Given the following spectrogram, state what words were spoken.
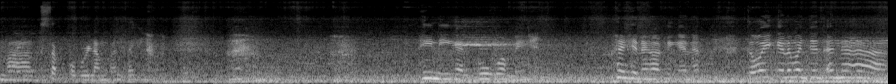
Mag-stop over lang. Bantay lang. Hiningal po kami. Ayun ang aking anak. Kaway ka naman dyan, anak.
